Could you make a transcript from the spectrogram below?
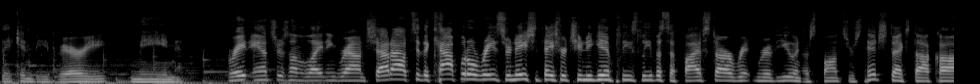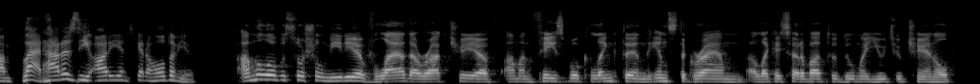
they can be very mean. Great answers on the lightning round. Shout out to the Capital Raiser Nation. Thanks for tuning in. Please leave us a five star written review and our sponsors, pitchdex.com. Vlad, how does the audience get a hold of you? I'm all over social media, Vlad Arakcheyev. I'm on Facebook, LinkedIn, Instagram. Like I said, about to do my YouTube channel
